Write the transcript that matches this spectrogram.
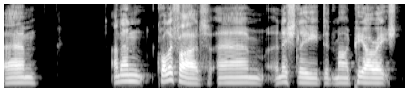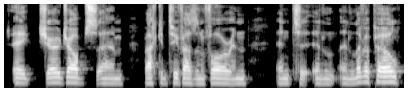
Um, and then qualified. Um, initially, did my PRHO jobs um, back in 2004 in in, in, in Liverpool,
